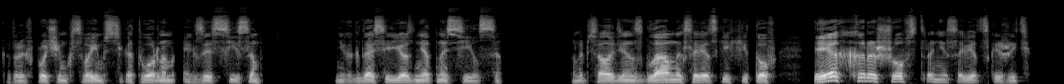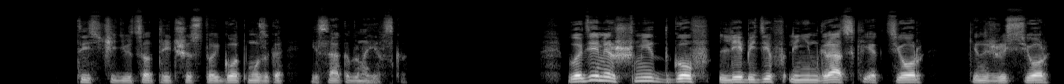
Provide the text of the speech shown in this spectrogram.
который, впрочем, к своим стихотворным экзерсисам никогда серьезно не относился. Он написал один из главных советских хитов «Эх, хорошо в стране советской жить». 1936 год, музыка Исаака Дунаевского. Владимир Шмидтгоф Лебедев, ленинградский актер, кинорежиссер,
